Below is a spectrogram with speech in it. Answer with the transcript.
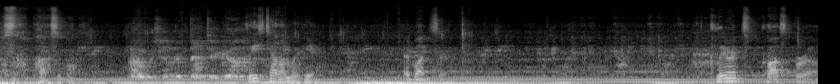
It's not possible. I was in the Pentagon. Please tell them we're here. At once, sir. Clearance Prospero.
